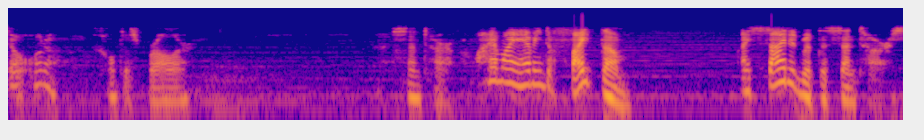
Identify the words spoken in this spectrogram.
Don't want to cultist brawler. Centaur. Why am I having to fight them? I sided with the centaurs.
